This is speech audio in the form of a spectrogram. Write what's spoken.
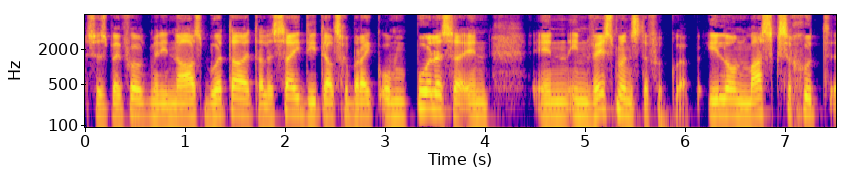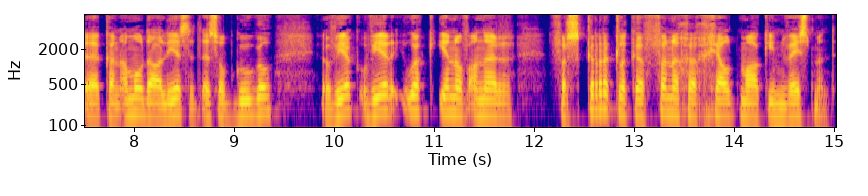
soos byvoorbeeld met die Naas Botha het hulle sy details gebruik om polisse en en investments te verkoop. Elon Musk se goed uh, kan almal daar lees, dit is op Google. Weer weer ook een of ander verskriklike vinnige geld maak investment.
